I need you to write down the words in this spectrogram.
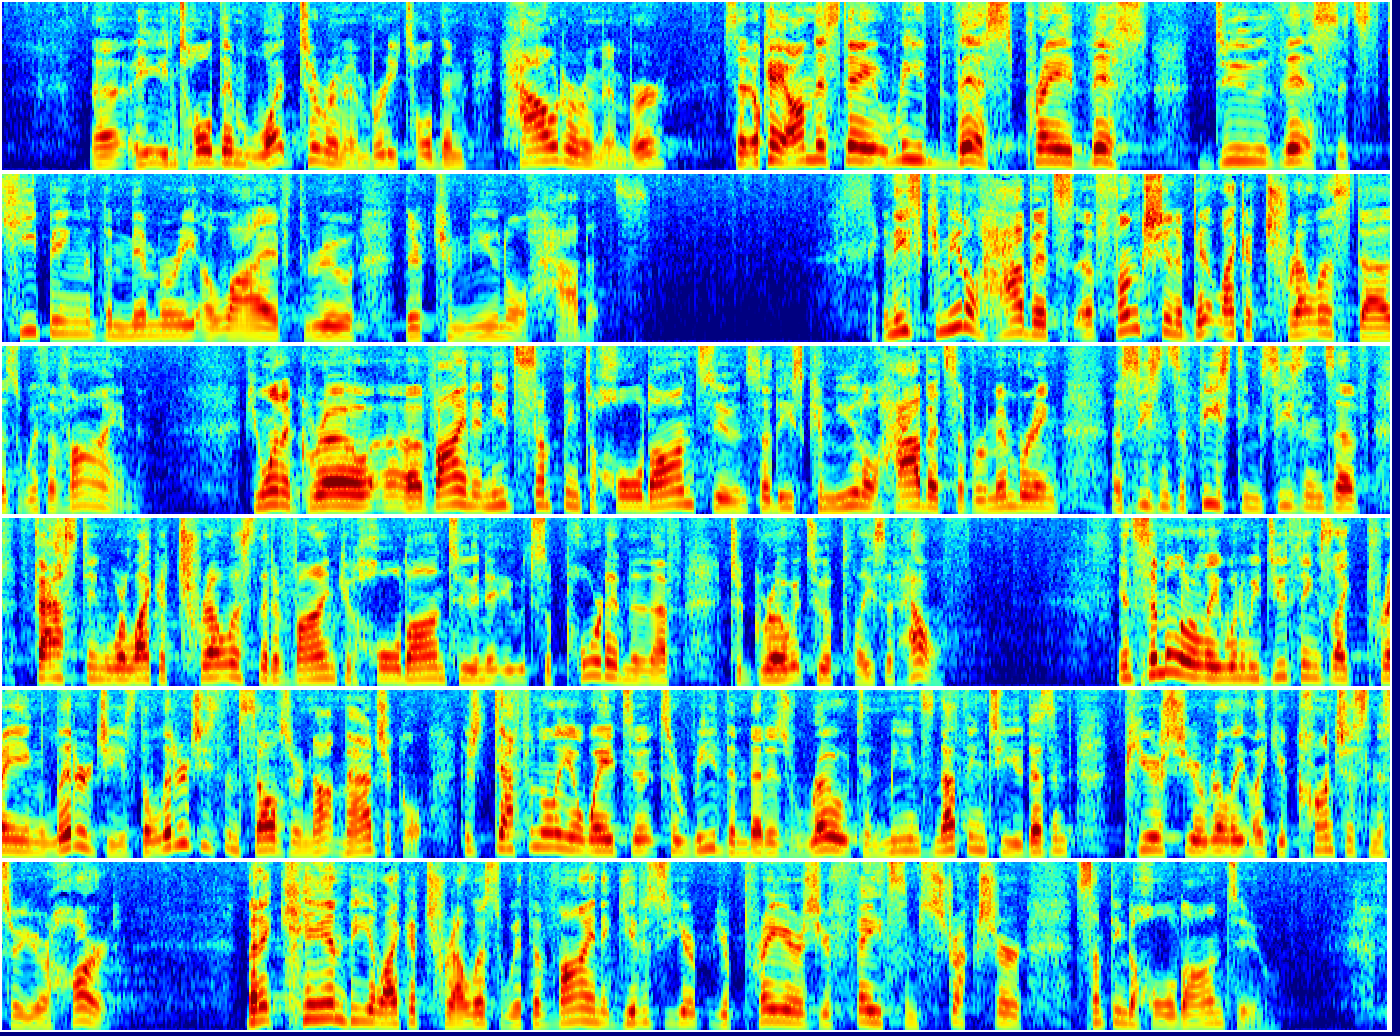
Uh, he told them what to remember, He told them how to remember. He said, okay, on this day, read this, pray this, do this. It's keeping the memory alive through their communal habits. And these communal habits uh, function a bit like a trellis does with a vine. If you want to grow a vine, it needs something to hold on to. And so these communal habits of remembering uh, seasons of feasting, seasons of fasting, were like a trellis that a vine could hold on to, and it would support it enough to grow it to a place of health. And similarly, when we do things like praying liturgies, the liturgies themselves are not magical. There's definitely a way to, to read them that is rote and means nothing to you, doesn't pierce your really like your consciousness or your heart. But it can be like a trellis with a vine. It gives your, your prayers, your faith, some structure, something to hold on to.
